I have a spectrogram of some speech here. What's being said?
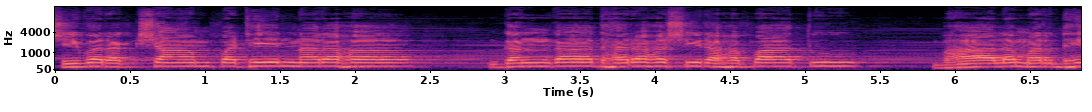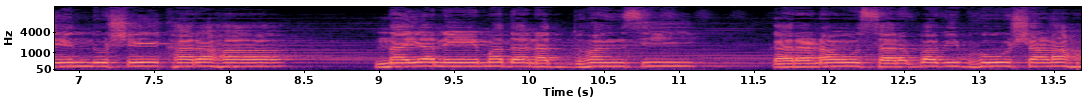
शिवरक्षां पठेन्नरः गङ्गाधरः शिरः पातु भालमर्धेन्दुशेखरः नयने मदनध्वंसी कर्णौ सर्पविभूषणः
